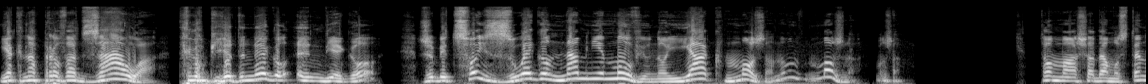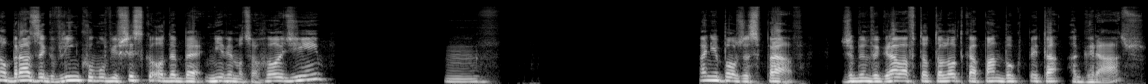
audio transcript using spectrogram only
jak naprowadzała tego biednego Endiego, żeby coś złego na mnie mówił. No jak można? No można, można. Tomasz Adamus, ten obrazek w linku mówi wszystko o DB. Nie wiem o co chodzi. Hmm. Panie Boże, spraw, żebym wygrała w totolotka. Pan Bóg pyta, a grasz?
